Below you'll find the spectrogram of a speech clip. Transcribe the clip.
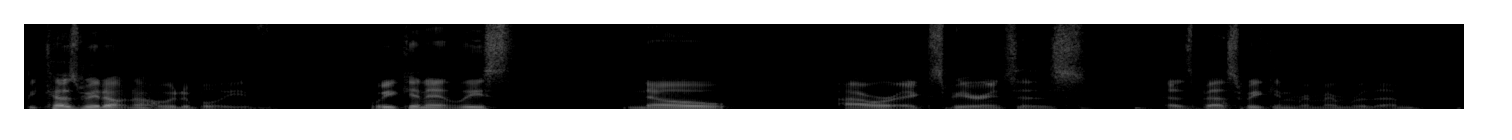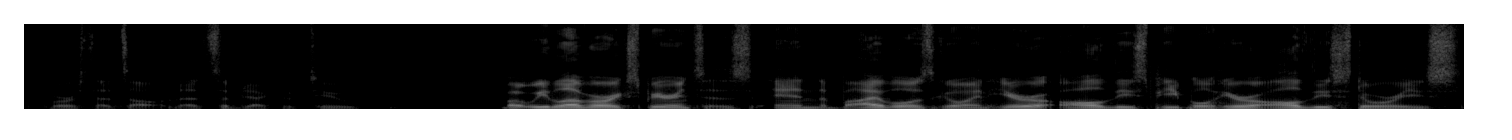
because we don't know who to believe we can at least know our experiences as best we can remember them of course that's all that's subjective too but we love our experiences and the bible is going here are all these people here are all these stories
